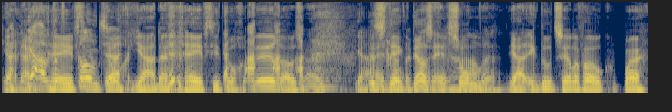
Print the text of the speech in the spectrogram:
ja, Daar ja geeft hij klopt. hem ja. toch, ja, daar geeft hij toch euro's uit. Ja, dus ik denk, dat is echt halen. zonde. Ja, ik doe het zelf ook. Maar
